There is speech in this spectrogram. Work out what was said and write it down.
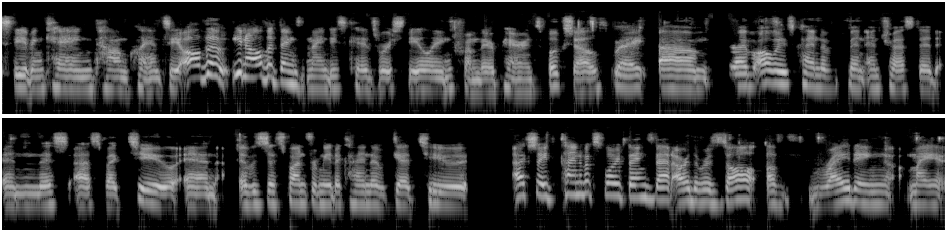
Stephen King, Tom Clancy, all the, you know, all the things 90s kids were stealing from their parents' bookshelves. Right. Um, I've always kind of been interested in this aspect too. And it was just fun for me to kind of get to actually kind of explore things that are the result of writing my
